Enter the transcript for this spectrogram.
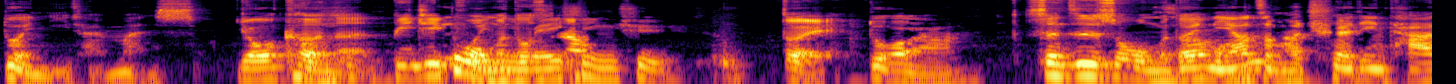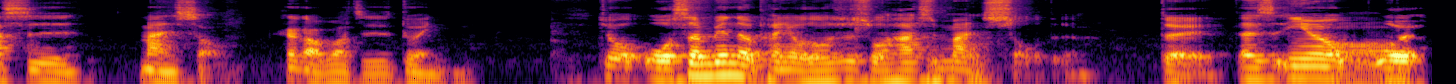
对你才慢手，有可能，毕竟我们都没兴趣。对对啊，甚至说我们都，所以你要怎么确定他是慢熟？他搞不好只是对你。就我身边的朋友都是说他是慢熟的，对，但是因为我、哦、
